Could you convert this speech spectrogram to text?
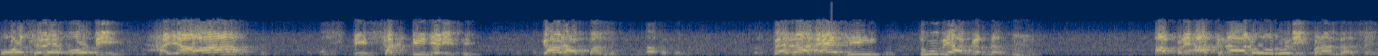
اس لیے وہ ہیا دی سختی جڑی سی گاڑا پن۔ پہلا ہے سی تو بیاہ کردا اپنے ہاتھ نال وہ روڑی بنا سا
